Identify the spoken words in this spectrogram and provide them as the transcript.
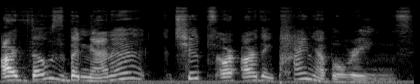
Are those banana chips or are they pineapple rings?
